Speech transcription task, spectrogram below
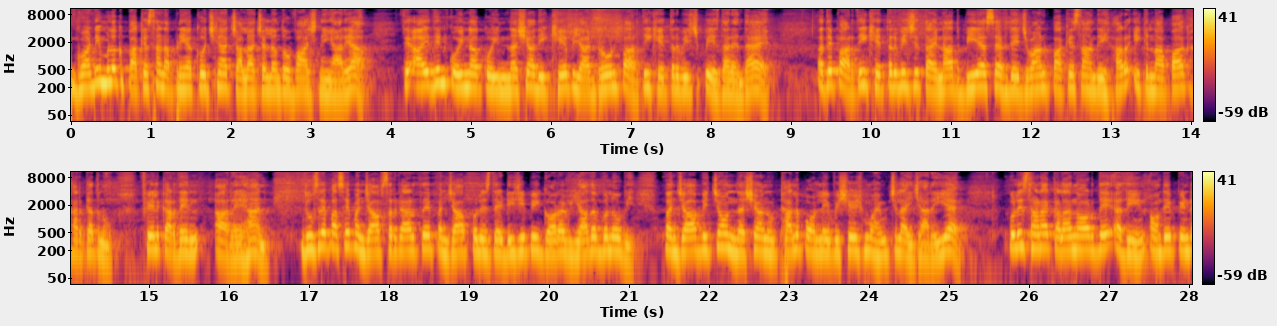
ਗੁਆਂਢੀ ਮੁਲਕ ਪਾਕਿਸਤਾਨ ਆਪਣੀਆਂ ਕੋਝੀਆਂ ਚਾਲਾਂ ਚੱਲਣ ਤੋਂ ਵਾਜ ਨਹੀਂ ਆ ਰਿਹਾ ਤੇ ਆਏ ਦਿਨ ਕੋਈ ਨਾ ਕੋਈ ਨਸ਼ਿਆਂ ਦੀ ਖੇਪ ਜਾਂ ਡਰੋਨ ਭਾਰਤੀ ਖੇਤਰ ਵਿੱਚ ਭੇਜਦਾ ਰਹਿੰਦਾ ਹੈ। ਅਤੇ ਭਾਰਤੀ ਖੇਤਰ ਵਿੱਚ ਤਾਇਨਾਤ ਬੀਐਸਐਫ ਦੇ ਜਵਾਨ ਪਾਕਿਸਤਾਨ ਦੀ ਹਰ ਇੱਕ ਨਾਪਾਕ ਹਰਕਤ ਨੂੰ ਫੇਲ ਕਰਦੇ ਆ ਰਹੇ ਹਨ। ਦੂਸਰੇ ਪਾਸੇ ਪੰਜਾਬ ਸਰਕਾਰ ਤੇ ਪੰਜਾਬ ਪੁਲਿਸ ਦੇ ਡੀਜੀਪੀ ਗੌਰਵ ਯਾਦਵ ਵੱਲੋਂ ਵੀ ਪੰਜਾਬ ਵਿੱਚੋਂ ਨਸ਼ਿਆਂ ਨੂੰ ਠੱਲ ਪਾਉਣ ਲਈ ਵਿਸ਼ੇਸ਼ ਮੁਹਿੰਮ ਚਲਾਈ ਜਾ ਰਹੀ ਹੈ। ਪੁਲਿਸ ਥਾਣਾ ਕਲਾਨੌਰ ਦੇ ਅਧੀਨ ਆਉਂਦੇ ਪਿੰਡ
